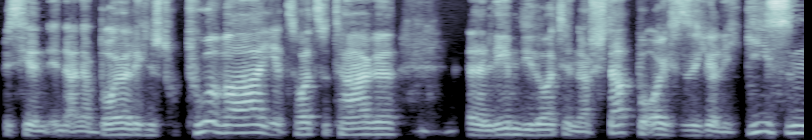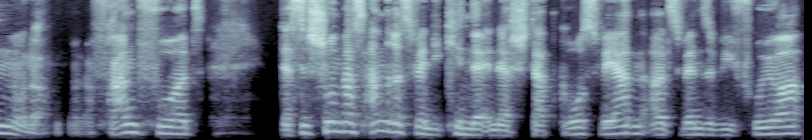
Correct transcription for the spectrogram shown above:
bisschen in einer bäuerlichen Struktur war. Jetzt heutzutage äh, leben die Leute in der Stadt. Bei euch sicherlich Gießen oder, oder Frankfurt. Das ist schon was anderes, wenn die Kinder in der Stadt groß werden, als wenn sie wie früher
